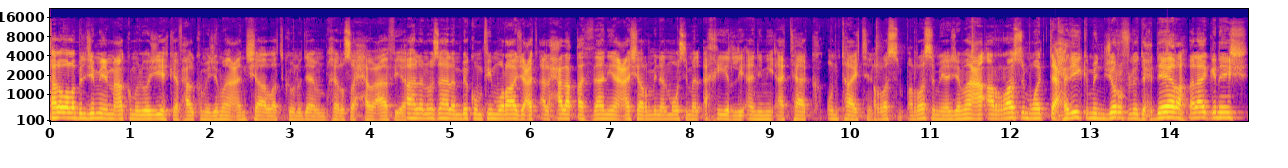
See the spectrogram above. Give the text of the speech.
هلا والله بالجميع معكم الوجيه. كيف حالكم يا جماعة؟ إن شاء الله تكونوا دائما بخير وصحة وعافية. أهلا وسهلا بكم في مراجعة الحلقة الثانية عشر من الموسم الأخير لأنمي Attack on Titan الرسم الرسم يا جماعة الرسم والتحريك من جرف لدحديرة. ولكن إيش؟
